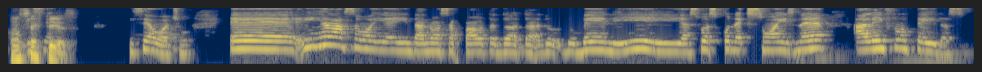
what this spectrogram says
com certeza. Isso é ótimo. É, em relação aí ainda à nossa pauta do, do, do, BNI e as suas conexões, né, além fronteiras,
